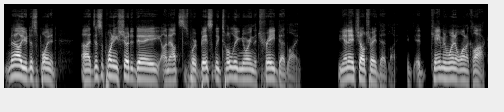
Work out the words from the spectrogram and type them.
Mel, you're disappointed. Uh, disappointing show today on Altitude Sport, basically totally ignoring the trade deadline, the NHL trade deadline. It, it came and went at one o'clock.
